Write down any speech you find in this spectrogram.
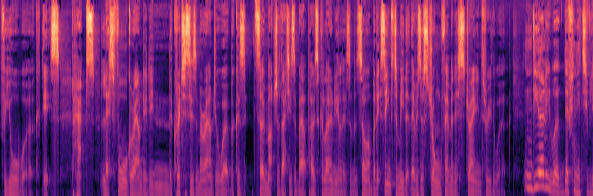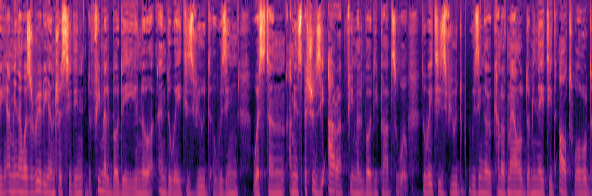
for your work? It's perhaps less foregrounded in the criticism around your work because so much of that is about post colonialism and so on. But it seems to me that there is a strong feminist strain through the work. In the early work, definitely. I mean, I was really interested in the female body, you know, and the way it is viewed within Western, I mean, especially the Arab female body, perhaps, well, the way it is viewed within a kind of male dominated art world.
